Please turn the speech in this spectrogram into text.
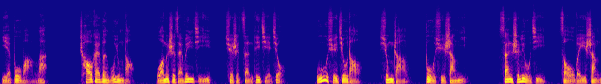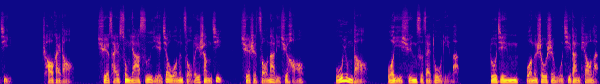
也不枉了。”晁盖问吴用道：“我们是在危急，却是怎地解救？”吴学究道：“兄长不须商议，三十六计，走为上计。”晁盖道：“却才宋押司也教我们走为上计，却是走那里去好？”吴用道：“我已寻思在肚里了。如今我们收拾武器弹挑了，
